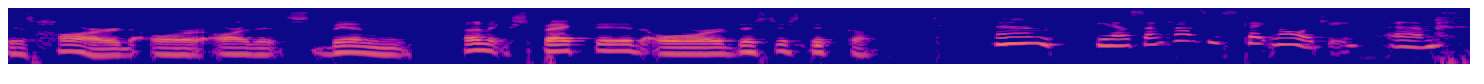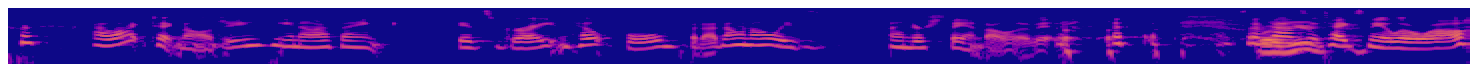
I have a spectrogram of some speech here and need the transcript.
is hard or or that's been unexpected or that's just difficult? Um, you know, sometimes it's technology. Um, I like technology. You know, I think it's great and helpful, but I don't always understand all of it. sometimes you've- it takes me a little while.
